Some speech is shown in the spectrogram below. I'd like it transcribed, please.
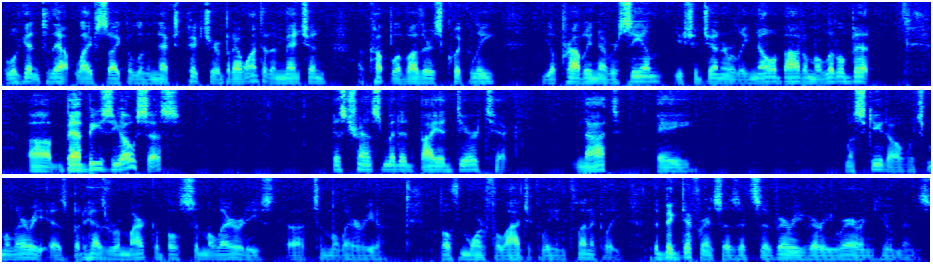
We'll get into that life cycle in the next picture, but I wanted to mention a couple of others quickly. You'll probably never see them. You should generally know about them a little bit. Uh, babesiosis is transmitted by a deer tick, not a mosquito, which malaria is, but it has remarkable similarities uh, to malaria, both morphologically and clinically. The big difference is it's very, very rare in humans.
